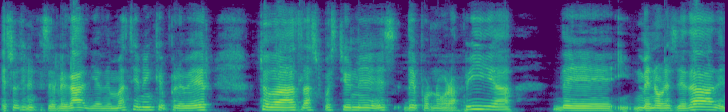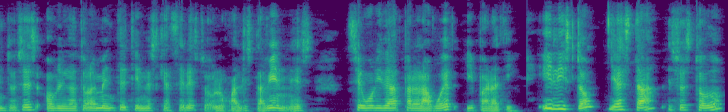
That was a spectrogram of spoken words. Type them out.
eso tiene que ser legal. Y además tienen que prever todas las cuestiones de pornografía, de menores de edad, entonces obligatoriamente tienes que hacer esto, lo cual está bien, es seguridad para la web y para ti. Y listo, ya está, eso es todo.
